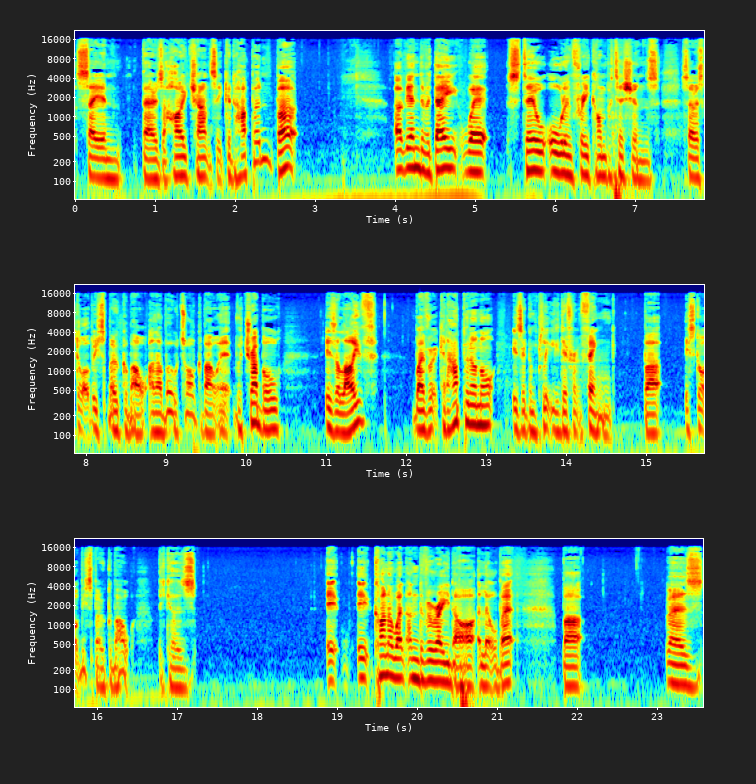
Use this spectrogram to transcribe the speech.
saying there's a high chance it could happen, but at the end of the day, we're still all in free competitions, so it's got to be spoke about, and I will talk about it. The treble is alive. Whether it can happen or not is a completely different thing, but it's got to be spoke about because it it kind of went under the radar a little bit, but there's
